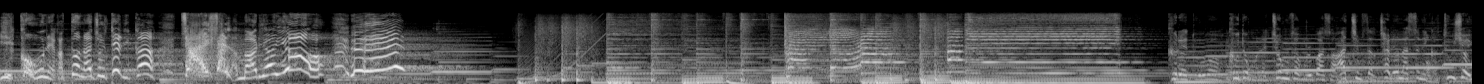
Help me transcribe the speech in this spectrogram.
이 고운 애가 떠나줄 테니까 잘 살란 말이에요. 그래도 그동안의 정성을 봐서 아침상 차려놨으니까 드셔요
